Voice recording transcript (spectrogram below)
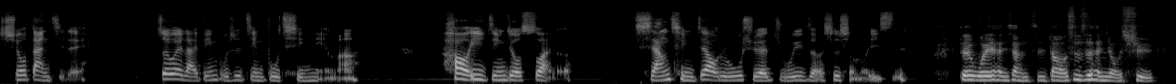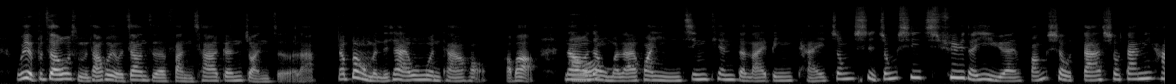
修蛋子嘞。这位来宾不是进步青年吗？好易经就算了，想请教儒学主义者是什么意思？对我也很想知道，是不是很有趣？我也不知道为什么他会有这样子的反差跟转折啦。那不然我们等下来问问他吼，好不好？那让我们来欢迎今天的来宾，台中市中西区的议员黄守达，守达你好。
